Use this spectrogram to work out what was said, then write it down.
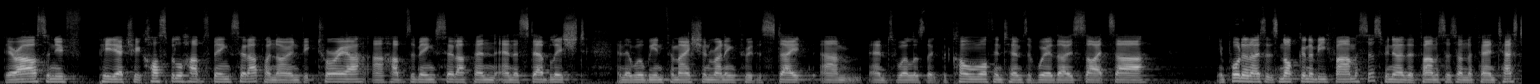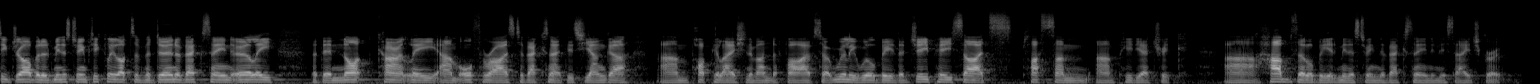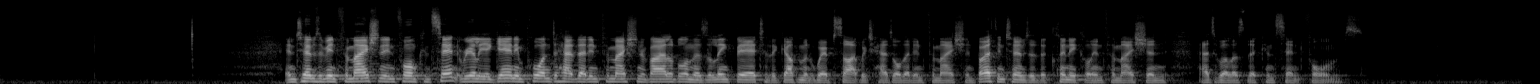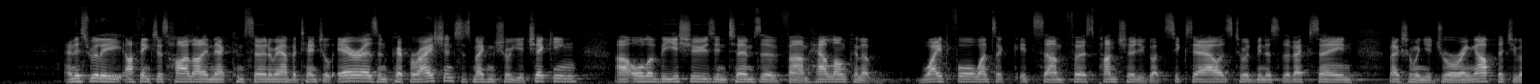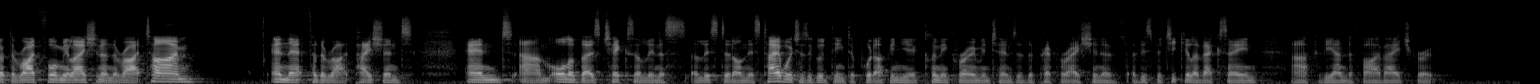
There are also new paediatric hospital hubs being set up. I know in Victoria, uh, hubs are being set up and, and, established, and there will be information running through the state um, as well as the, the Commonwealth in terms of where those sites are. Important to note it's not going to be pharmacists. We know that pharmacists have done a fantastic job at administering, particularly lots of Moderna vaccine early, but they're not currently um, authorised to vaccinate this younger um, population of under five. So it really will be the GP sites plus some um, paediatric uh, hubs that will be administering the vaccine in this age group. In terms of information, informed consent, really again important to have that information available, and there's a link there to the government website which has all that information, both in terms of the clinical information as well as the consent forms. And this really, I think, just highlighting that concern around potential errors and preparations, just making sure you're checking uh, all of the issues in terms of um, how long can it wait for once it's um, first punctured. You've got six hours to administer the vaccine. Make sure when you're drawing up that you've got the right formulation and the right time and that for the right patient. And um, all of those checks are, are, listed on this table, which is a good thing to put up in your clinic room in terms of the preparation of, of this particular vaccine uh, for the under five age group.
